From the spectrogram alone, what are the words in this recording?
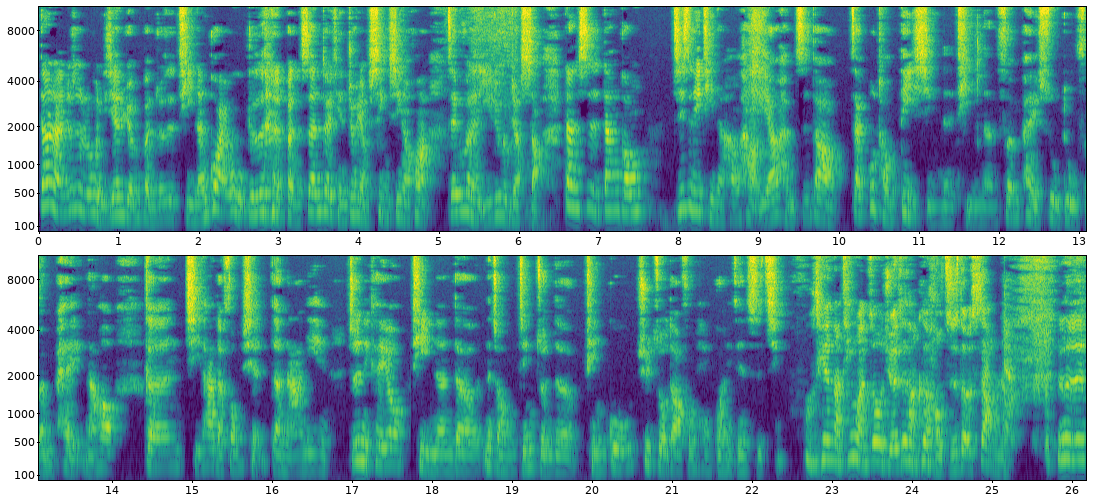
当然就是如果你今天原本就是体能怪物，就是本身对体能就很有信心的话，这部分的疑虑会比较少，但是单攻。即使你体能很好，也要很知道在不同地形的体能分配、速度分配，然后跟其他的风险的拿捏，就是你可以用体能的那种精准的评估去做到风险管理这件事情。哦天哪！听完之后觉得这堂课好值得上呢。就是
